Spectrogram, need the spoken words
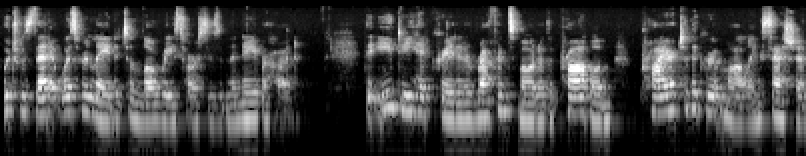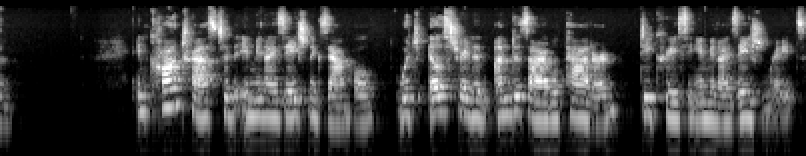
which was that it was related to low resources in the neighborhood. The ED had created a reference mode of the problem prior to the group modeling session. In contrast to the immunization example, which illustrated an undesirable pattern, decreasing immunization rates,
